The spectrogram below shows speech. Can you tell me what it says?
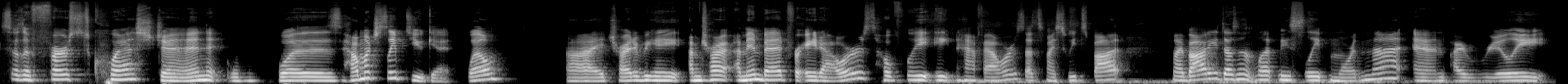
So, the first question was How much sleep do you get? Well, I try to be, I'm try I'm in bed for eight hours, hopefully eight and a half hours. That's my sweet spot. My body doesn't let me sleep more than that. And I really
